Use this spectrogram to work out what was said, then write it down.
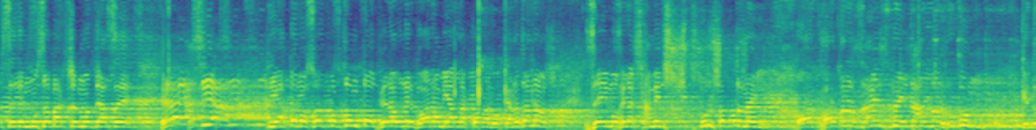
আসছে যে মুসা বাক্সের মধ্যে আছে। হে আসিয়া, তুই এত বছর পর্যন্ত ফেরাউনের ঘর আমি আল্লাহ করাবো, কেন জানোস? যেই মহিলা স্বামীর পুরুষত্ব নাই, ওর ঘর করা জায়েজ নাই, এটা আল্লাহর হুকুম। কিন্তু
